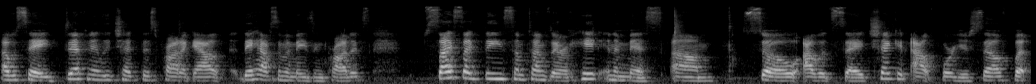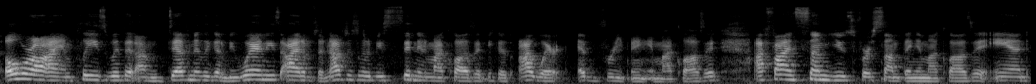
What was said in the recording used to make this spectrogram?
i would say definitely check this product out they have some amazing products sites like these sometimes they're hit and a miss um, so I would say check it out for yourself. But overall, I am pleased with it. I'm definitely going to be wearing these items. They're not just going to be sitting in my closet because I wear everything in my closet. I find some use for something in my closet. And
